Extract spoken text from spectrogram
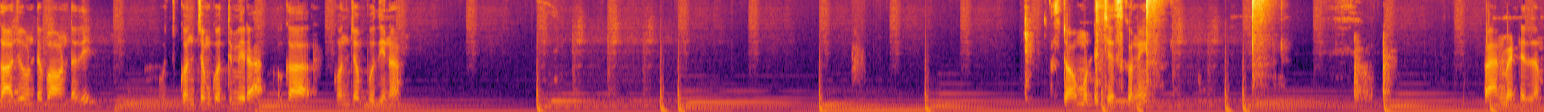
కాజు ఉంటే బాగుంటుంది. కొంచెం కొత్తిమీర ఒక కొంచెం పుదీనా స్టవ్ ముట్టించేసుకొని ప్యాన్ పెట్టేద్దాం.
